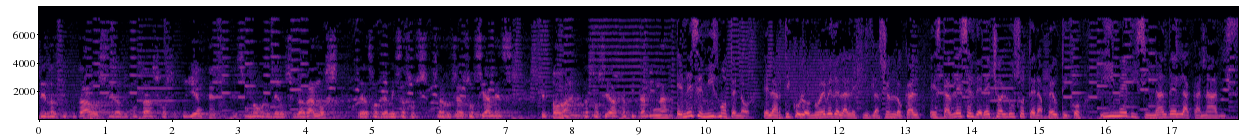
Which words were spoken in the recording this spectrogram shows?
de los diputados y las diputadas constituyentes, es una obra de los ciudadanos, de las organizaciones sociales, de toda la sociedad capitalina. En ese mismo tenor, el artículo 9 de la legislación local establece el derecho al uso terapéutico y medicinal de la cannabis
